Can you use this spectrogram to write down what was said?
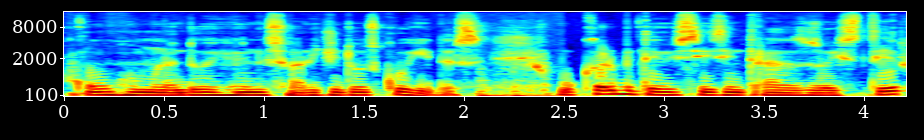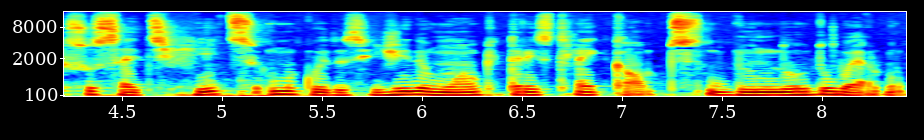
com o home run do Reunion Soares de duas corridas. O Kirby teve 6 entradas, 2 terços, 7 hits, uma corrida cedida, um walk e 3 strikeouts no duelo.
